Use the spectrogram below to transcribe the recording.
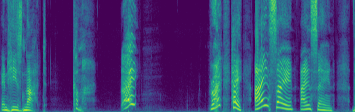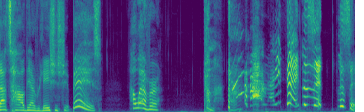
and he's not. Come on. Right? Right? Hey, I ain't saying, I ain't saying that's how their relationship is. However, come on. right? Hey, listen, listen.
